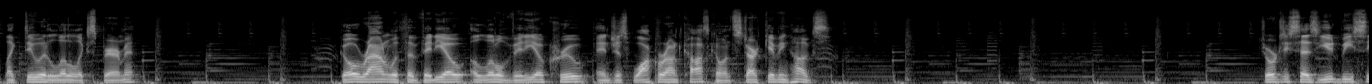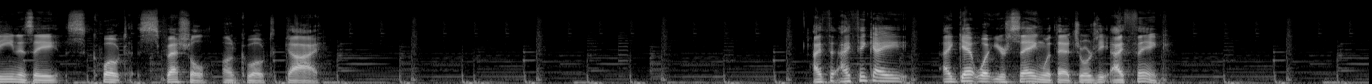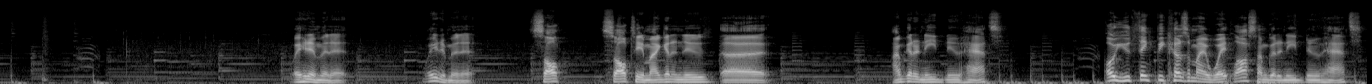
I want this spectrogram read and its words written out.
like do a little experiment. Go around with a video, a little video crew, and just walk around Costco and start giving hugs. Georgie says you'd be seen as a quote special unquote guy. I th- I think I I get what you're saying with that, Georgie. I think. Wait a minute. Wait a minute. Salt salty. Am I gonna new? Uh, I'm gonna need new hats. Oh, you think because of my weight loss, I'm gonna need new hats?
